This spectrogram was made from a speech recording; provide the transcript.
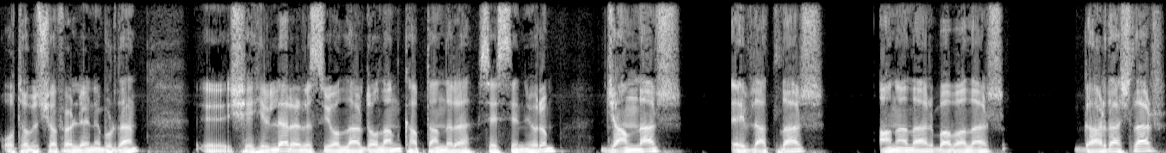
Otobüs şoförlerine buradan e, şehirler arası yollarda olan kaptanlara sesleniyorum. Canlar, evlatlar, analar, babalar, kardeşler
